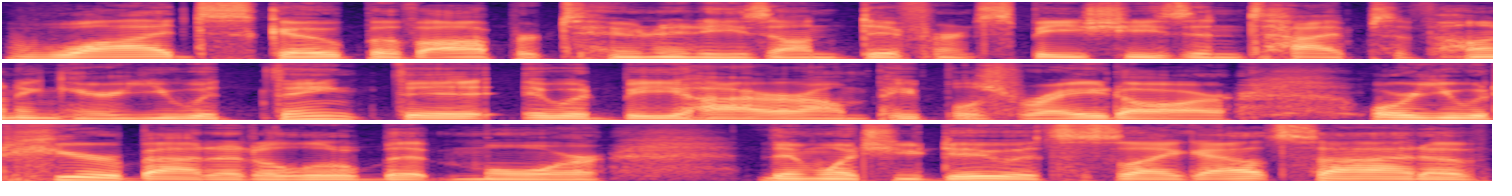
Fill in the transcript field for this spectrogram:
wide scope of opportunities on different species and types of hunting here, you would think that it would be higher on people's radar or you would hear about it a little bit more than what you do. It's just like outside of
